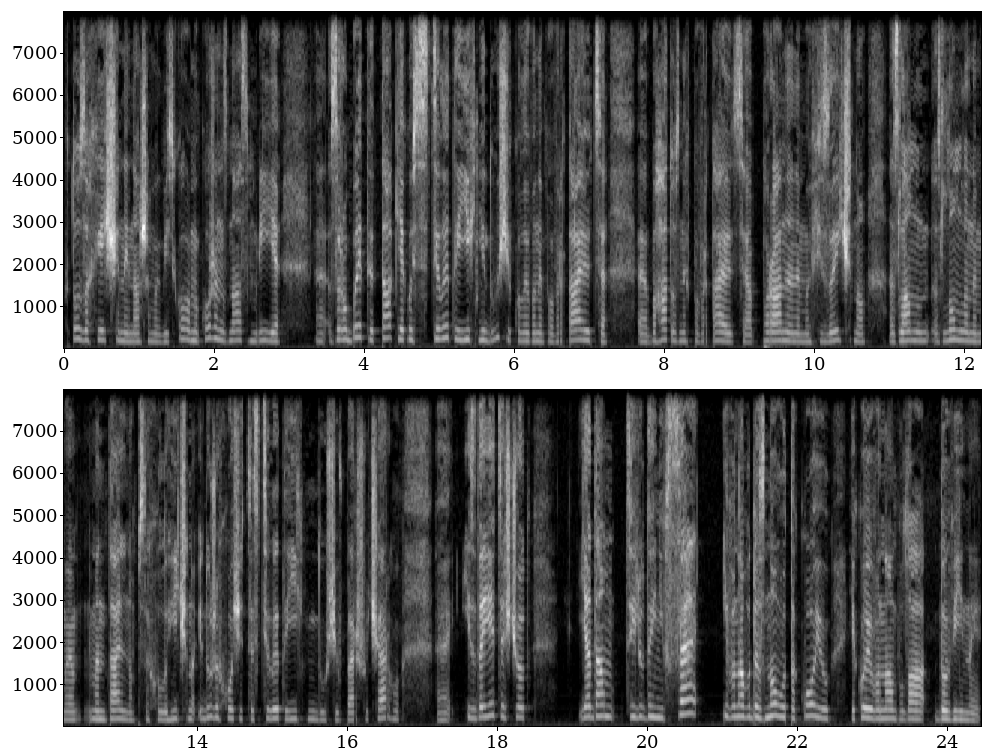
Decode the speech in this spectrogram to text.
хто захищений нашими військовими, кожен з нас мріє е, зробити так, якось зцілити їхні душі, коли вони повертаються. Багато з них повертаються пораненими фізично, зломленими ментально, психологічно, і дуже хочеться зцілити їхні душі в першу чергу. І здається, що от я дам цій людині все, і вона буде знову такою, якою вона була до війни.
